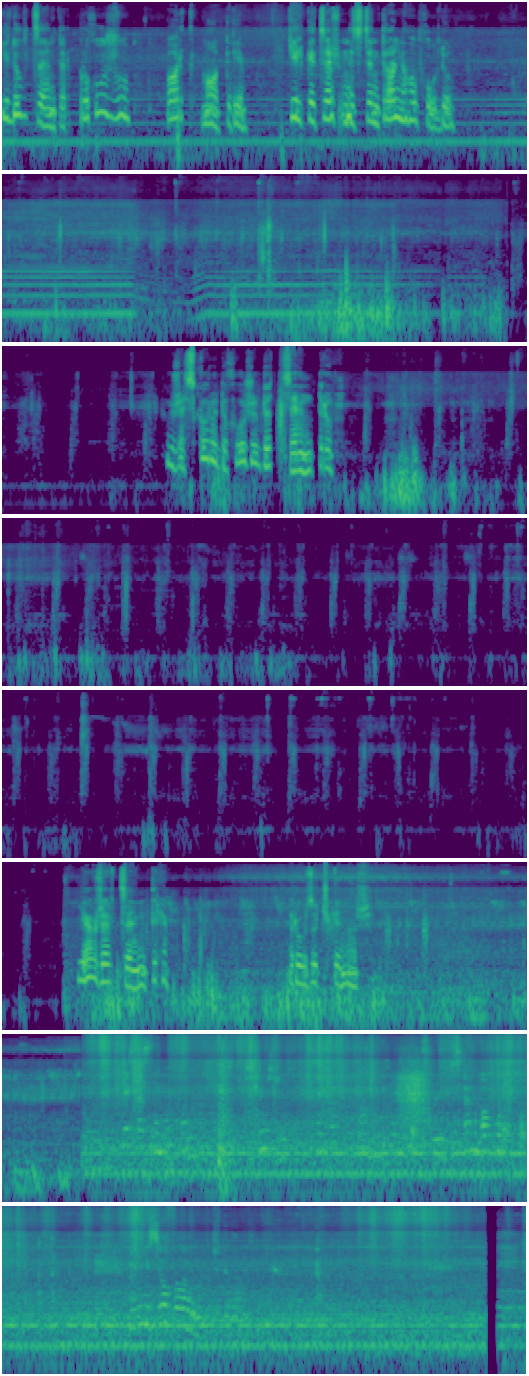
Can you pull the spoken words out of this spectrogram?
Іду в центр, проходжу парк матері. Тільки це ж не з центрального входу. Вже скоро доходжу до центру. Я вже в центрі. Розочки наші. Мені.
